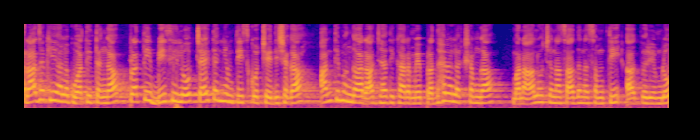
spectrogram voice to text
రాజకీయాలకు అతీతంగా ప్రతి బీసీలో చైతన్యం తీసుకొచ్చే దిశగా అంతిమంగా రాజ్యాధికారమే ప్రధాన లక్ష్యంగా మన ఆలోచన సాధన సమితి ఆధ్వర్యంలో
